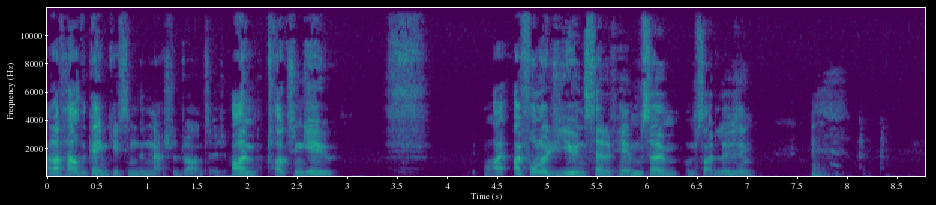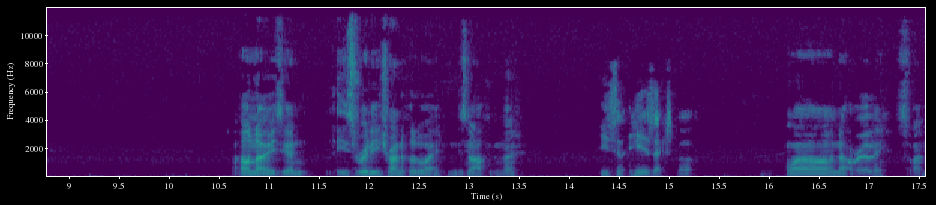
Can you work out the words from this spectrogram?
I love how the game gives him the natural advantage. I'm targeting you. I, I followed you instead of him, so I'm, I'm starting losing. oh no, he's going. He's really trying to pull away. It's not happening though. He's an, he is expert. Well, not really. It's fine.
